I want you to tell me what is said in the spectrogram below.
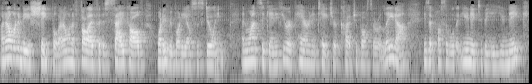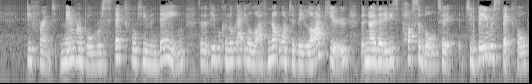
I don't want to be a sheeple. I don't want to follow for the sake of what everybody else is doing. And once again, if you're a parent, a teacher, a coach, a boss, or a leader, is it possible that you need to be a unique different, memorable, respectful human being so that people can look at your life, not want to be like you, but know that it is possible to, to be respectful,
